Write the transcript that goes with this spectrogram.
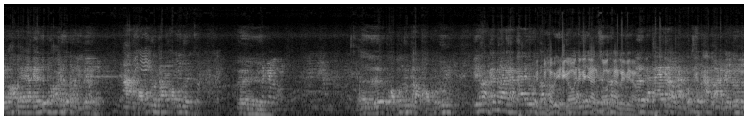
ของเขาอย่าเดินเรื่องของเขาเรื่องอะไรเลยอ่าขอบคุณครับขอบคุณเออเออขอบคุณครับขอบคุณ พี่น้องขึ้นมาอยากถ่ายรูปเป็นเบาเอกเอาจักรยานสองคันเลยพี่น้องเออการถ่ายเราการผมเสียตังค์มาไปดูดี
